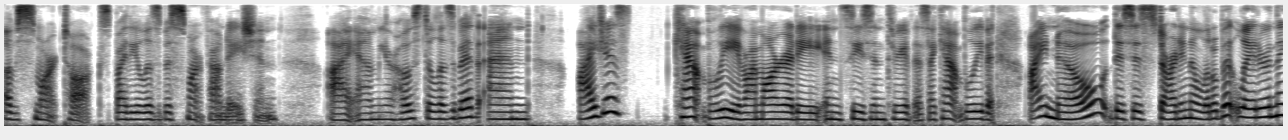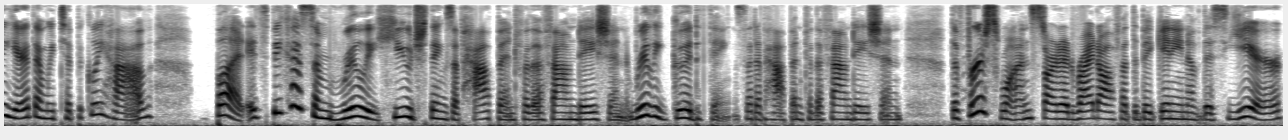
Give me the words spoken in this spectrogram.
of Smart Talks by the Elizabeth Smart Foundation. I am your host, Elizabeth, and I just can't believe I'm already in season three of this. I can't believe it. I know this is starting a little bit later in the year than we typically have, but it's because some really huge things have happened for the foundation, really good things that have happened for the foundation. The first one started right off at the beginning of this year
